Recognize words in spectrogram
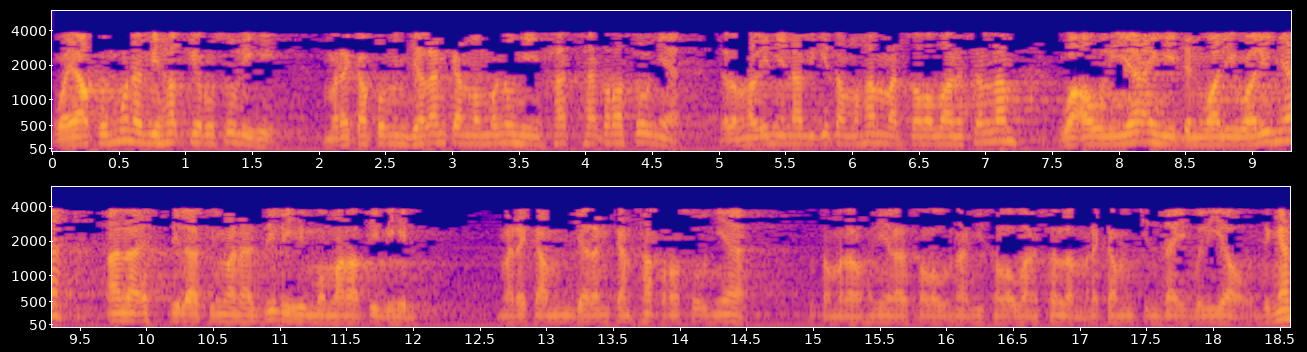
Wa yaqumuna bihaqqi rusulihi. Mereka pun menjalankan memenuhi hak-hak rasulnya dalam hal ini nabi kita Muhammad sallallahu alaihi wasallam wa auliyaihi dan wali-walinya ala istilafi manazilihim wa maratibihim. Mereka menjalankan hak rasulnya terutama dalam hal ini Nabi sallallahu alaihi wasallam. Mereka mencintai beliau dengan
